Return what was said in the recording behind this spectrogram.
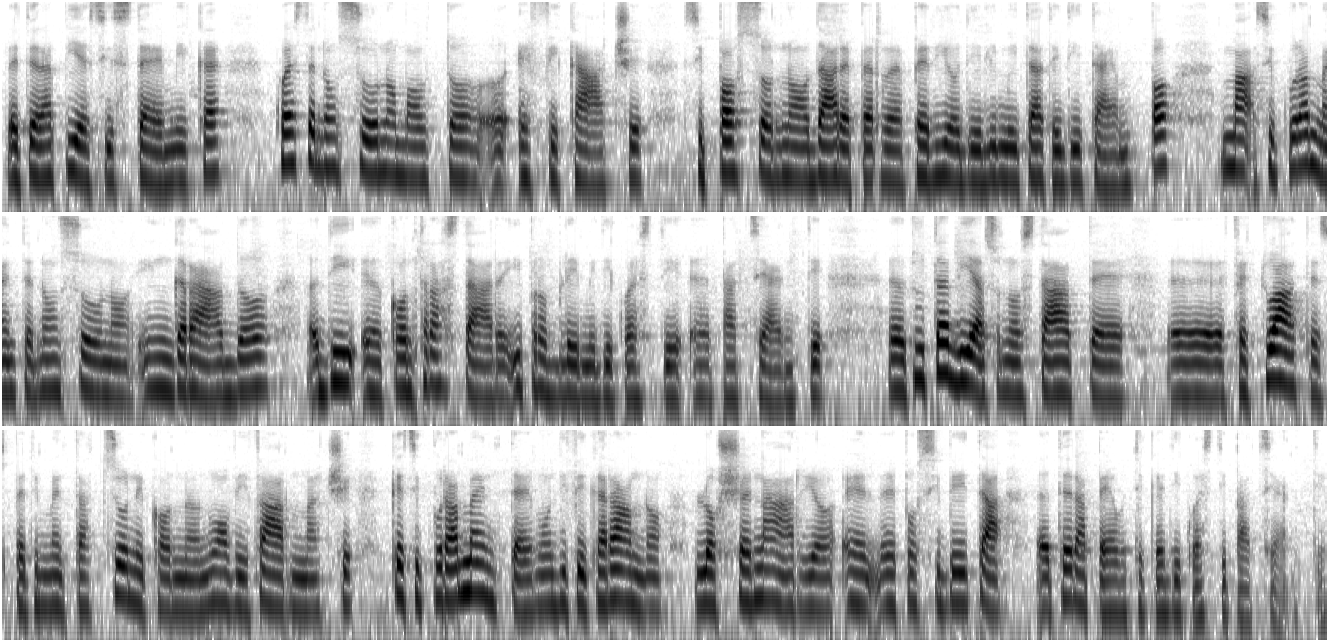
le terapie sistemiche, queste non sono molto eh, efficaci, si possono dare per periodi limitati di tempo, ma sicuramente non sono in grado eh, di eh, contrastare i problemi di questi pazienti. Tuttavia sono state effettuate sperimentazioni con nuovi farmaci che sicuramente modificheranno lo scenario e le possibilità terapeutiche di questi pazienti.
